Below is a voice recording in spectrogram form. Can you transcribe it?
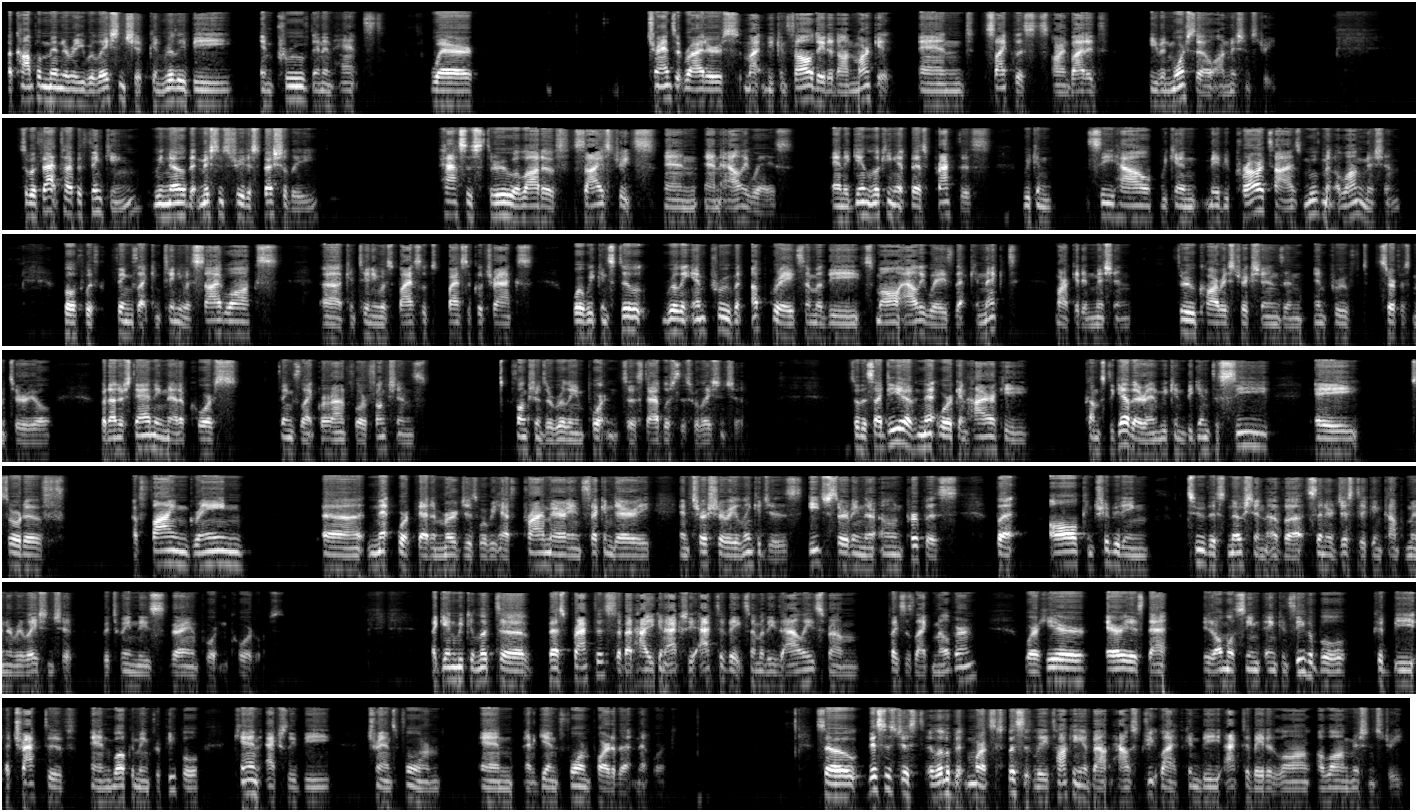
a complementary relationship can really be improved and enhanced, where transit riders might be consolidated on Market and cyclists are invited even more so on Mission Street. So with that type of thinking, we know that Mission Street especially passes through a lot of side streets and, and alleyways. And again, looking at best practice, we can see how we can maybe prioritize movement along Mission, both with things like continuous sidewalks, uh, continuous bicycle, bicycle tracks, where we can still really improve and upgrade some of the small alleyways that connect Market admission through car restrictions and improved surface material, but understanding that, of course, things like ground floor functions, functions are really important to establish this relationship. So this idea of network and hierarchy comes together, and we can begin to see a sort of a fine grain uh, network that emerges where we have primary and secondary and tertiary linkages, each serving their own purpose, but all contributing to this notion of a synergistic and complementary relationship between these very important corridors. Again, we can look to best practice about how you can actually activate some of these alleys from places like Melbourne, where here areas that it almost seemed inconceivable could be attractive and welcoming for people can actually be transformed and, and again form part of that network. So this is just a little bit more explicitly talking about how street life can be activated along, along Mission Street.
